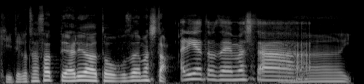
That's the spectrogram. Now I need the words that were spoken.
聞いてくださってありがとうございました。ありがとうございました。はーい。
